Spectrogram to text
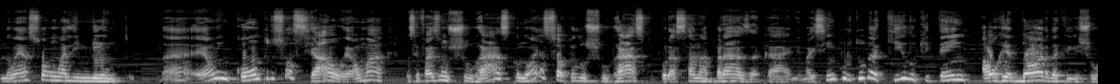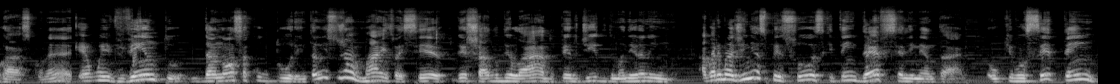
não é só um alimento, né? é um encontro social, é uma. Você faz um churrasco, não é só pelo churrasco, por assar na brasa a carne, mas sim por tudo aquilo que tem ao redor daquele churrasco, né? É um evento da nossa cultura. Então isso jamais vai ser deixado de lado, perdido de maneira nenhuma. Agora imagine as pessoas que têm déficit alimentar o que você tem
